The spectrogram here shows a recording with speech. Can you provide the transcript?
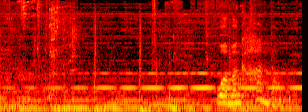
我们看到你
